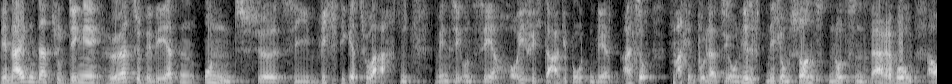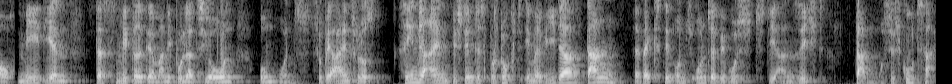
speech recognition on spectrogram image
Wir neigen dazu, Dinge höher zu bewerten und äh, sie wichtiger zu erachten, wenn sie uns sehr häufig dargeboten werden. Also Manipulation hilft. Nicht umsonst nutzen Werbung, auch Medien das Mittel der Manipulation, um uns zu beeinflussen. Sehen wir ein bestimmtes Produkt immer wieder, dann erwächst in uns unterbewusst die Ansicht, dann muss es gut sein.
